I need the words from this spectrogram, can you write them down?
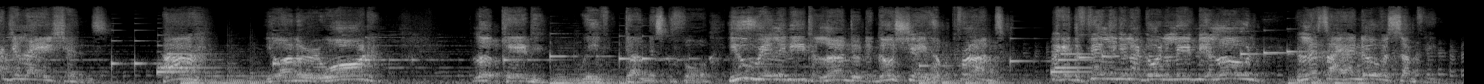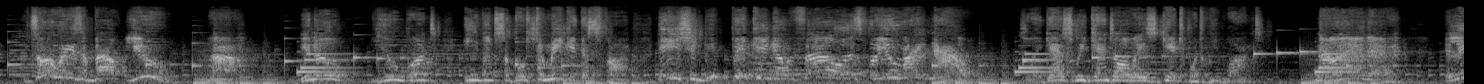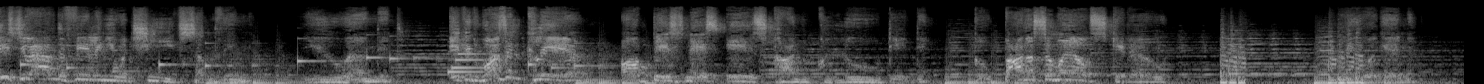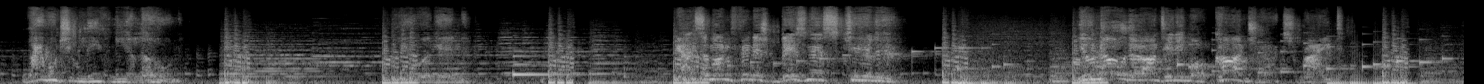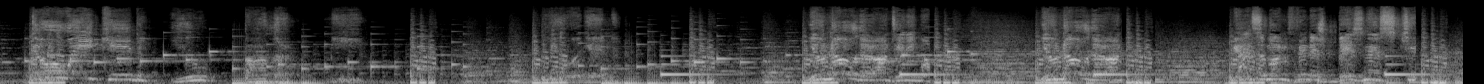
Congratulations. Huh? You want a reward? Look, kid, we've done this before. You really need to learn to negotiate up front. I get the feeling you're not going to leave me alone unless I hand over something. It's always about you, huh? You know, you weren't even supposed to make it this far. They should be picking out flowers for you right now. So I guess we can't always get what we want. Now there, there. At least you have the feeling you achieved something. You earned it. If it wasn't clear, our business is concluded. Go bother someone else, kiddo. You again. Why won't you leave me alone? You again. Got some unfinished business, kid? You know there aren't any more contracts, right? Kid. You bother me. You again. You know there aren't any more. You know there aren't. Got some unfinished business, kid.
